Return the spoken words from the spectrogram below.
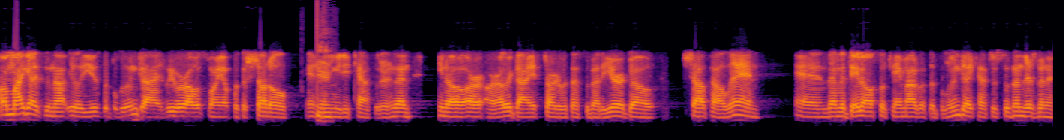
uh, my guys did not really use the balloon guide. We were always going up with a shuttle and Mhm. intermediate catheter, and then you know our our other guy started with us about a year ago, Xiao Pao Lin, and then the data also came out with the balloon guide catheter. So then there's been a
